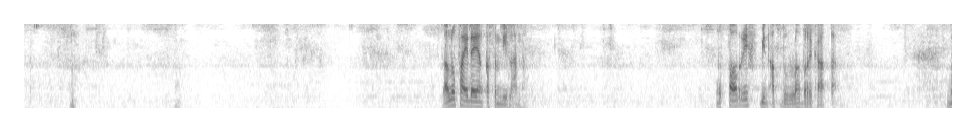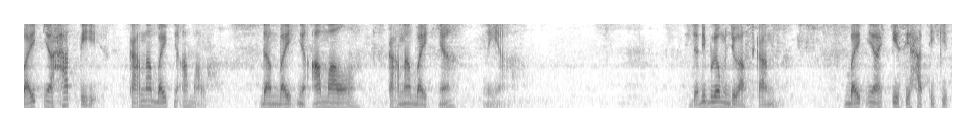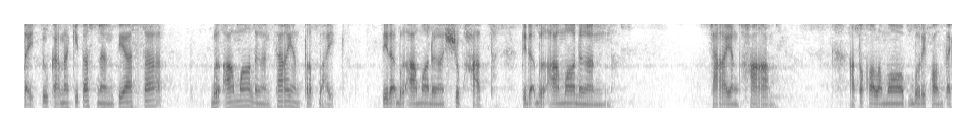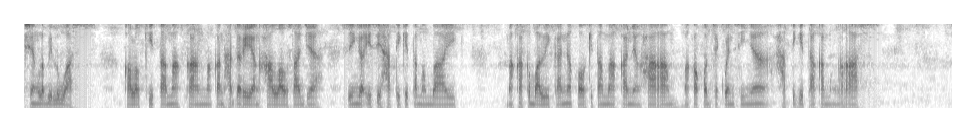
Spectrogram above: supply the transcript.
Lalu faedah yang kesembilan. Mutarif bin Abdullah berkata, Baiknya hati karena baiknya amal. Dan baiknya amal karena baiknya niat. Jadi beliau menjelaskan baiknya isi hati kita itu karena kita senantiasa beramal dengan cara yang terbaik tidak beramal dengan syubhat tidak beramal dengan cara yang haram atau kalau mau beri konteks yang lebih luas kalau kita makan makan dari yang halal saja sehingga isi hati kita membaik maka kebalikannya kalau kita makan yang haram maka konsekuensinya hati kita akan mengeras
